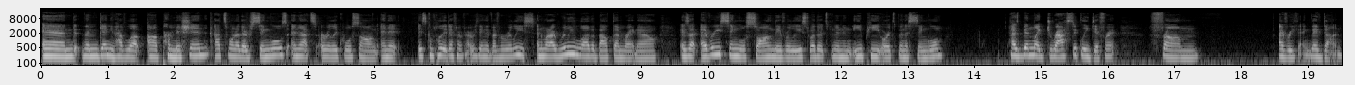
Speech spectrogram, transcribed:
And then again, you have uh, Permission. That's one of their singles, and that's a really cool song. And it is completely different from everything they've ever released. And what I really love about them right now is that every single song they've released, whether it's been in an EP or it's been a single, has been like drastically different from everything they've done.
